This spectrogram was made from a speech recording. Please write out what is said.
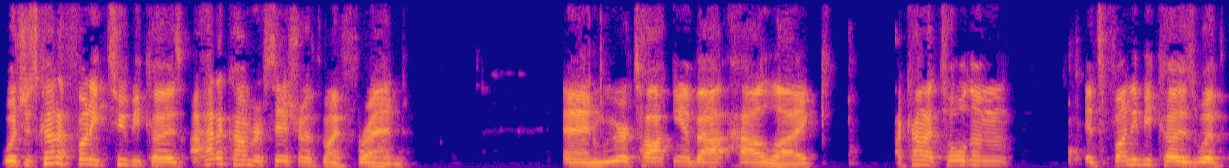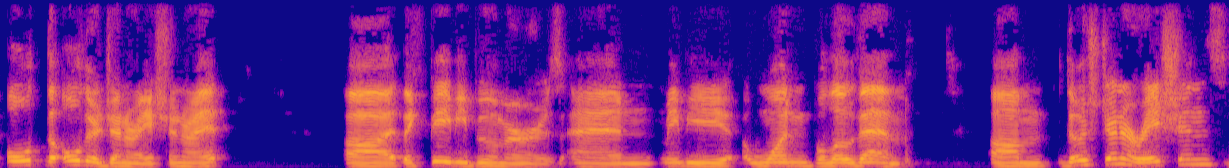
which is kind of funny too, because I had a conversation with my friend, and we were talking about how like I kind of told him it's funny because with old the older generation, right? Uh, like baby boomers and maybe one below them, um, those generations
